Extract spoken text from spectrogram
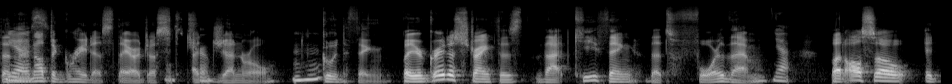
then yes. they're not the greatest. They are just a general mm-hmm. good thing. But your greatest strength is that key thing that's for them. Yeah but also it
